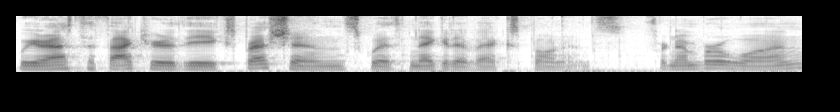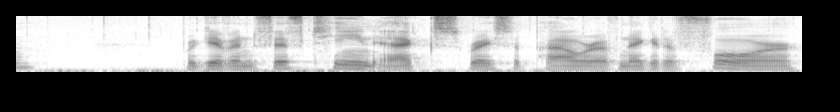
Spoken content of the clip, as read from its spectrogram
we are asked to factor the expressions with negative exponents. For number 1, we're given 15x raised to the power of negative 4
